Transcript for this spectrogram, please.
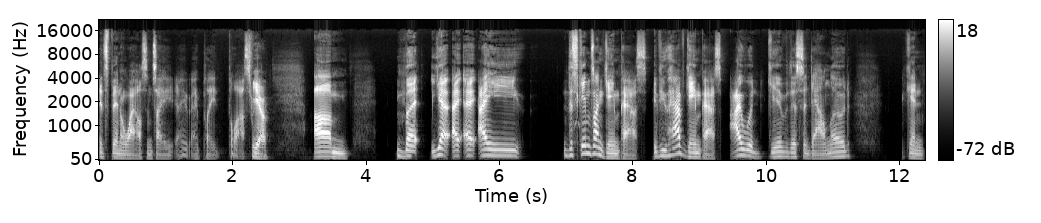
it's been a while since I, I, I played the last one. Yeah. Um, but yeah, I, I, I, this game's on Game Pass. If you have Game Pass, I would give this a download. Again,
